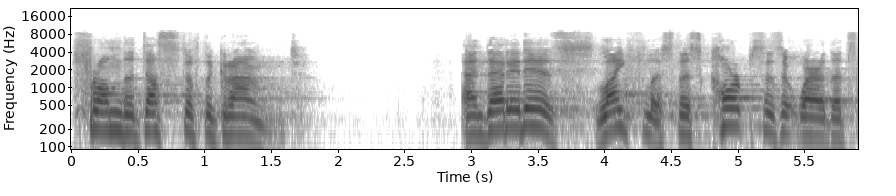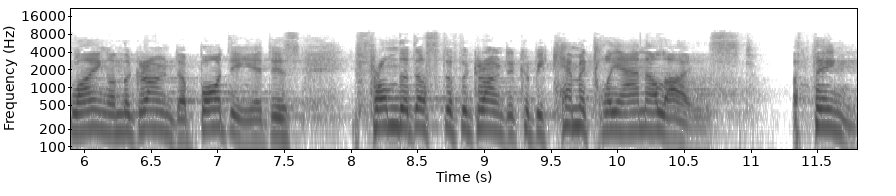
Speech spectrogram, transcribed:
from the dust of the ground. And there it is, lifeless, this corpse, as it were, that's lying on the ground, a body. It is from the dust of the ground. It could be chemically analyzed, a thing.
